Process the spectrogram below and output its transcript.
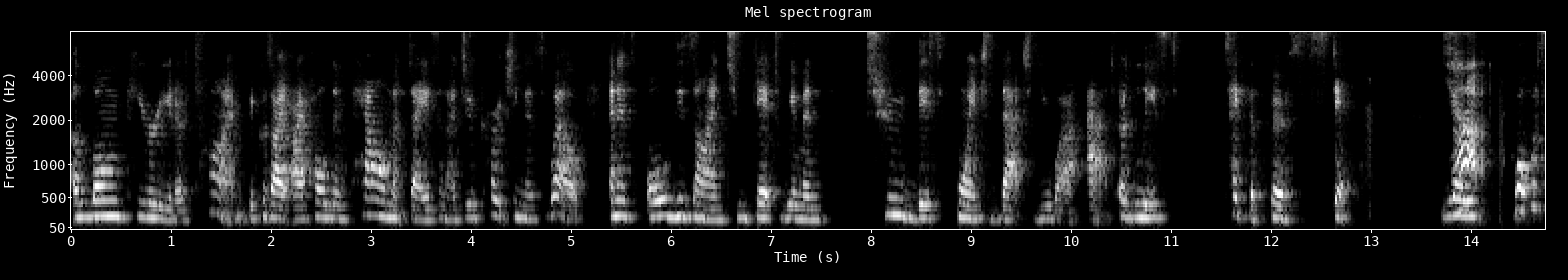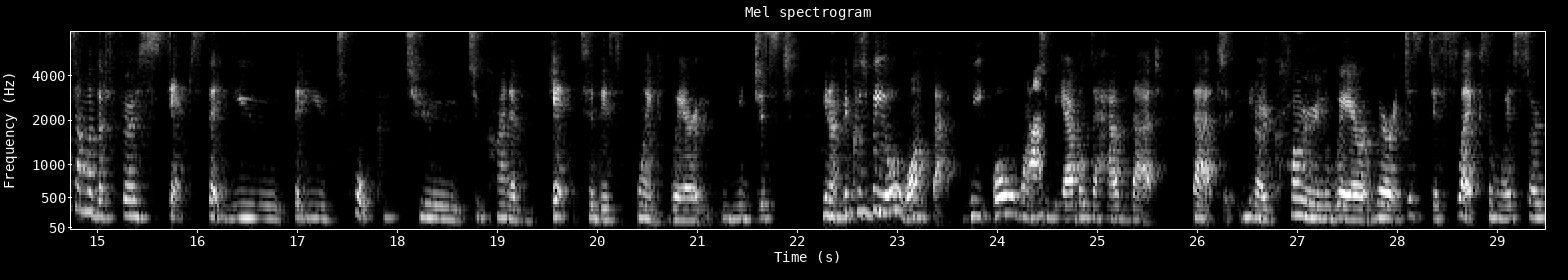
a long period of time because I, I hold empowerment days and I do coaching as well. And it's all designed to get women to this point that you are at, at least take the first step. Yeah. What were some of the first steps that you that you took to to kind of get to this point where you just you know because we all want that. We all want to be able to have that that you know cone where where it just deflects and we're so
